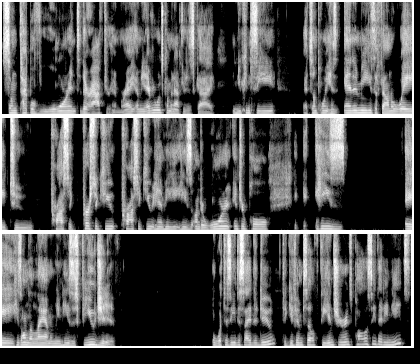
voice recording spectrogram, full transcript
some type of warrant. They're after him, right? I mean, everyone's coming after this guy, and you can see at some point his enemies have found a way to prosecute, persecute, prosecute him. He he's under warrant, Interpol. He's a he's on the lam. I mean, he's a fugitive. What does he decide to do to give himself the insurance policy that he needs?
